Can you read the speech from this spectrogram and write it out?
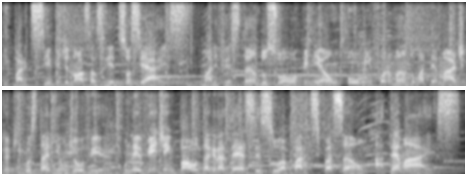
e participe de nossas redes sociais sociais, manifestando sua opinião ou informando uma temática que gostariam de ouvir. O Nevid em Pauta agradece sua participação. Até mais!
